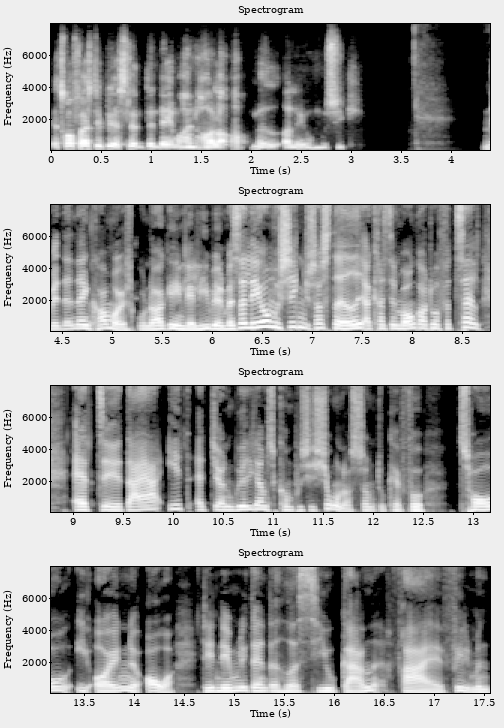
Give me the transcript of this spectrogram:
jeg tror først, det bliver slemt den dag, hvor han holder op med at lave musik. Men den, dag kommer jo sgu nok egentlig alligevel. Men så lever musikken jo så stadig, og Christian Monger, du har fortalt, at øh, der er et af John Williams kompositioner, som du kan få tårer i øjnene over. Det er nemlig den, der hedder Siugan fra øh, filmen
